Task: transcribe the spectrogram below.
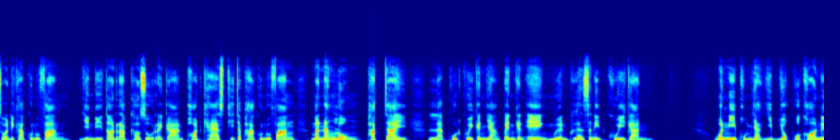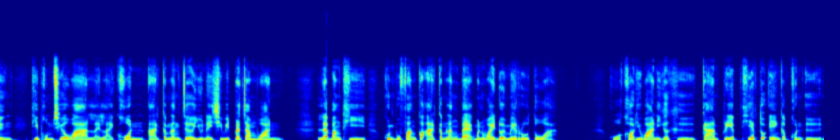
สวัสดีครับคุณผู้ฟัง ยินดีต้อนรับเข้าสู่รายการพอดแคสต์ที่จะพาคุณผู้ฟัง มานั่งลง พักใจ และพูดคุยกันอย่างเป็นกันเอง เหมือนเพื่อนสนิทคุยกัน วันนี้ผมอยากหยิบยกหัวข้อหนึ่งที่ผมเชื่อว่าหลาย ๆ คนอาจกำลังเจออยู่ในชีวิตประจำวัน และบางทีคุณผู้ฟังก็อาจกำลังแบกมันไว้โดยไม่รู้ตัว หัวข้อที่ว่านี้ก็คือ การเปรียบเทียบตัวเองกับคนอื่น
